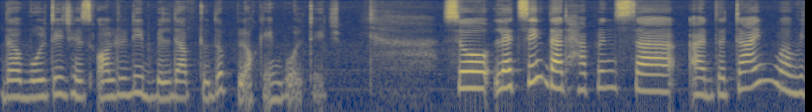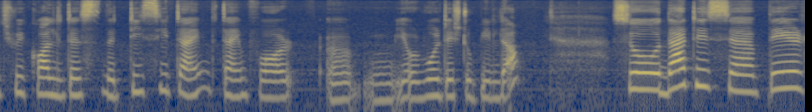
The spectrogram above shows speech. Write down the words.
the voltage has already built up to the blocking voltage. So, let us say that happens uh, at the time uh, which we call it as the TC time, the time for uh, your voltage to build up. So, that is uh, there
